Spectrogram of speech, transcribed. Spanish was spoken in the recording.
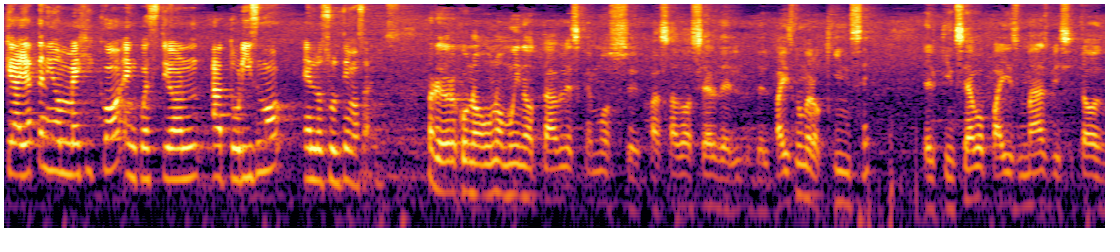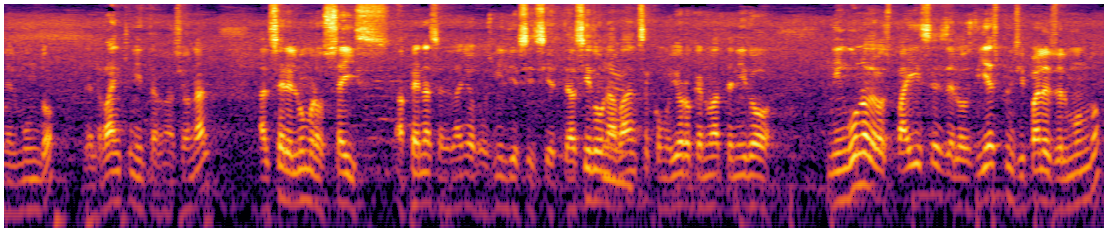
que haya tenido México en cuestión a turismo en los últimos años? Bueno, yo creo que uno, muy notable es que hemos eh, pasado a ser del, país número 15, el quinceavo país más visitado en el mundo, del ranking internacional, al ser el número 6 apenas en el año 2017. Ha sido un avance como yo creo que no ha tenido ninguno de los países de los 10 principales del mundo.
